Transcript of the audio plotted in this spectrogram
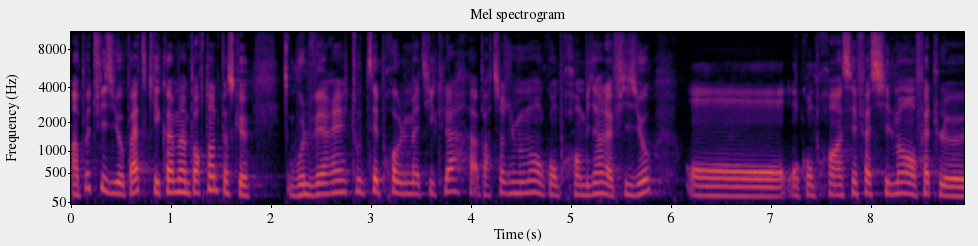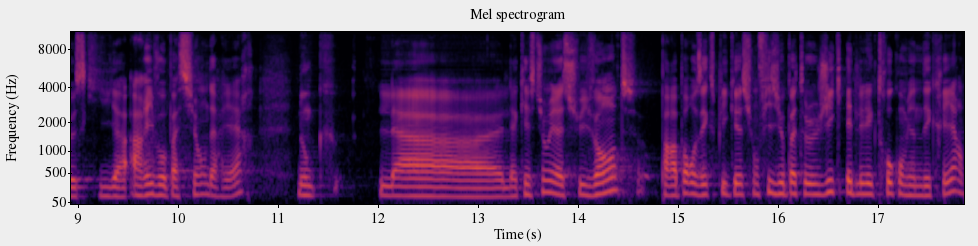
un peu de physiopathe qui est quand même importante parce que vous le verrez, toutes ces problématiques-là, à partir du moment où on comprend bien la physio, on, comprend assez facilement en fait ce qui arrive au patient derrière. Donc, la, question est la suivante par rapport aux explications physiopathologiques et de l'électro qu'on vient de décrire.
